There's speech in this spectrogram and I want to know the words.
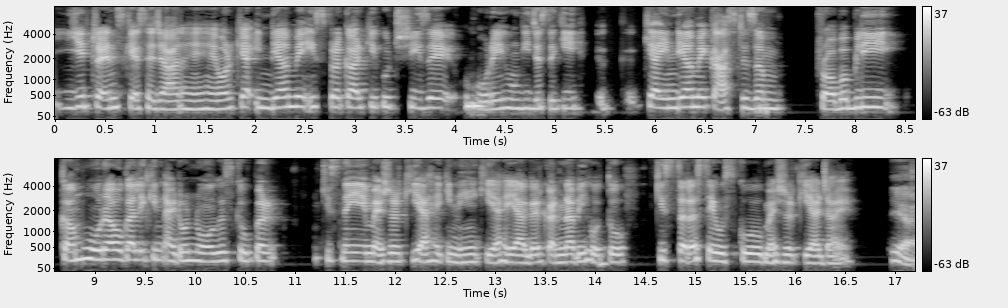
ये ट्रेंड्स कैसे जा रहे हैं और क्या इंडिया में इस प्रकार की कुछ चीज़ें हो रही होंगी? जैसे कि, क्या इंडिया में कास्टिज्म प्रॉबली कम हो रहा होगा लेकिन आई डोंट नो इसके ऊपर किसने ये मेजर किया है कि नहीं किया है या अगर करना भी हो तो किस तरह से उसको मेजर किया जाए Yeah,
